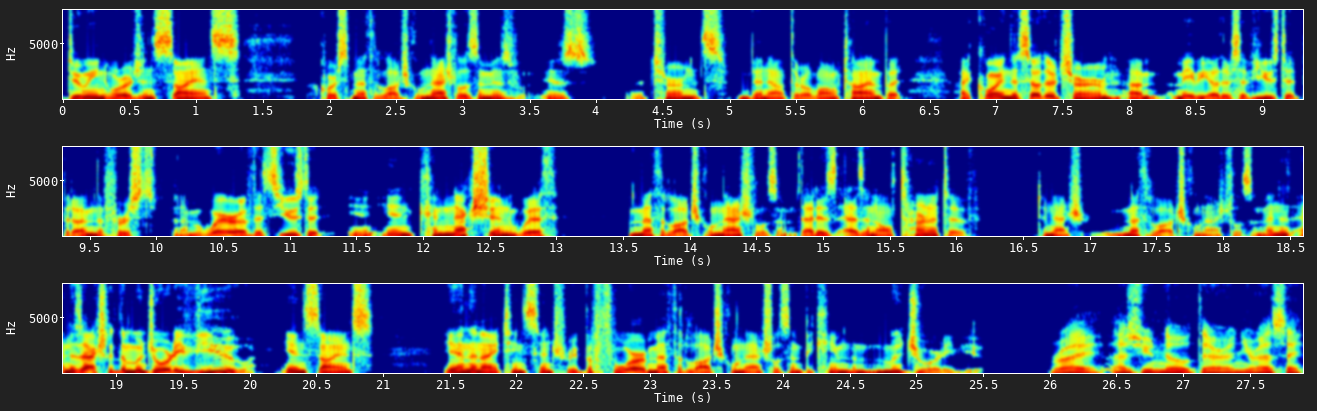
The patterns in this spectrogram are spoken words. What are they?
doing origin science. Of course, methodological naturalism is is a term that's been out there a long time, but I coined this other term. Um, maybe others have used it, but I'm the first that I'm aware of that's used it in, in connection with methodological naturalism. That is, as an alternative to natu- methodological naturalism, and, and is actually the majority view in science in the 19th century before methodological naturalism became the majority view. Right, as you note there in your essay.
